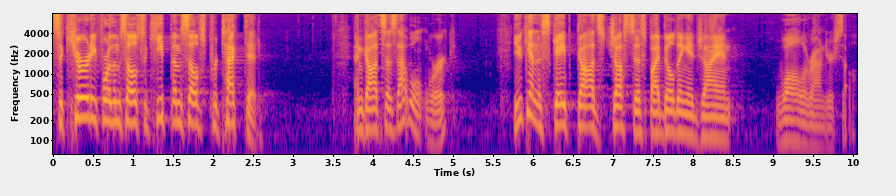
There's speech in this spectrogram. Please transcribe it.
security for themselves to keep themselves protected. And God says that won't work. You can't escape God's justice by building a giant wall around yourself.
